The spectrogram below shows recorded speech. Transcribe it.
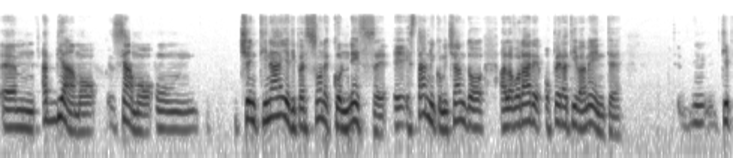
Um, abbiamo, siamo un, centinaia di persone connesse e stanno incominciando a lavorare operativamente. Mm, ti,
